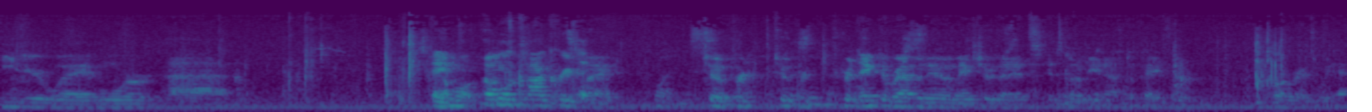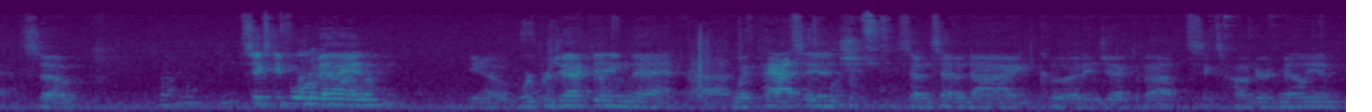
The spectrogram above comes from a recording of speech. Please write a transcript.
easier way, a more, uh, a more, a more concrete way to, to pre- predict the revenue and make sure that it's, it's gonna be enough to pay for the programs we have. So sixty-four million, you know, we're projecting that, uh, with passage, seven seven nine could inject about six hundred million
